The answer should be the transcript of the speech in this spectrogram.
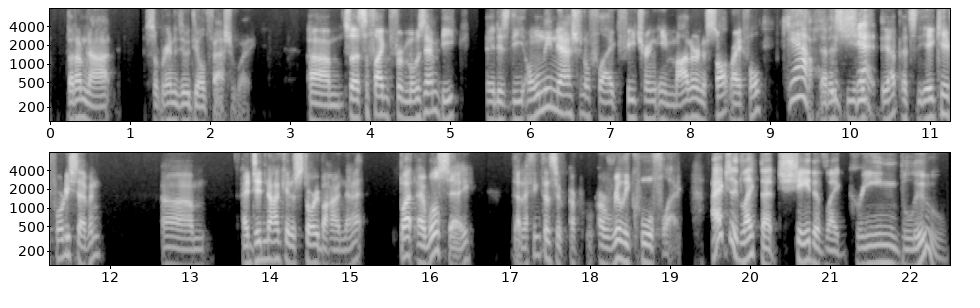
but I'm not. So we're gonna do it the old-fashioned way. Um, so that's the flag for Mozambique. It is the only national flag featuring a modern assault rifle. Yeah. That holy is the shit. yep. That's the AK-47. Um, I did not get a story behind that, but I will say that I think that's a, a, a really cool flag. I actually like that shade of like green blue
